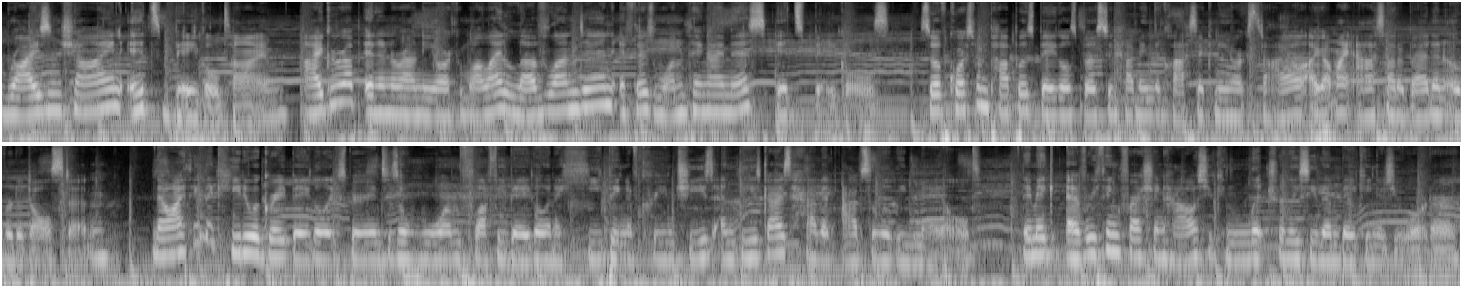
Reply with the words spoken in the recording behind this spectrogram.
Rise and shine, it's bagel time. I grew up in and around New York, and while I love London, if there's one thing I miss, it's bagels. So, of course, when Papo's Bagels boasted having the classic New York style, I got my ass out of bed and over to Dalston. Now, I think the key to a great bagel experience is a warm, fluffy bagel and a heaping of cream cheese, and these guys have it absolutely nailed. They make everything fresh in house, you can literally see them baking as you order.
